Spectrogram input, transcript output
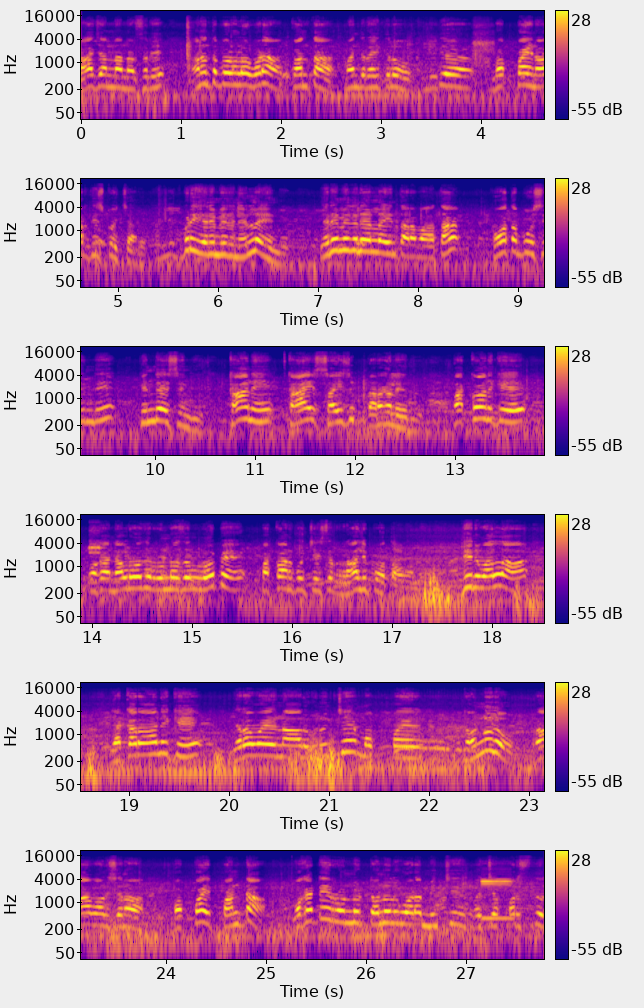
రాజన్న నర్సరీ అనంతపురంలో కూడా కొంతమంది రైతులు ముప్పై నారు తీసుకొచ్చారు. ఇప్పుడు ఎనిమిది నెలలు అయింది. ఎనిమిది నెలలు అయిన తర్వాత పూత పూసింది పిందేసింది. కానీ కాయ సైజు పెరగలేదు. పక్వానికి ఒక నెల రోజులు రెండు రోజుల లోపే పక్వానికి వచ్చేసి రాలిపోతా ఉంది. దీనివల్ల ఎకరానికి ఇరవై నాలుగు నుంచి ముప్పై టన్నులు రావాల్సిన బొప్పాయి పంట ఒకటి రెండు టన్నులు కూడా మించి వచ్చే పరిస్థితి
